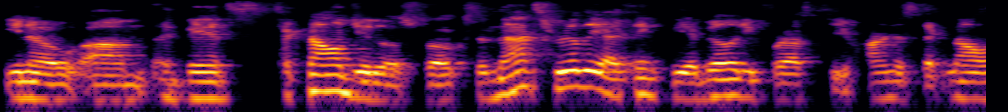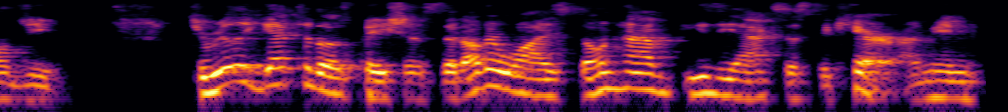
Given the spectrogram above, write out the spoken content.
you know, um, advanced technology to those folks. And that's really, I think, the ability for us to harness technology to really get to those patients that otherwise don't have easy access to care. I mean,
